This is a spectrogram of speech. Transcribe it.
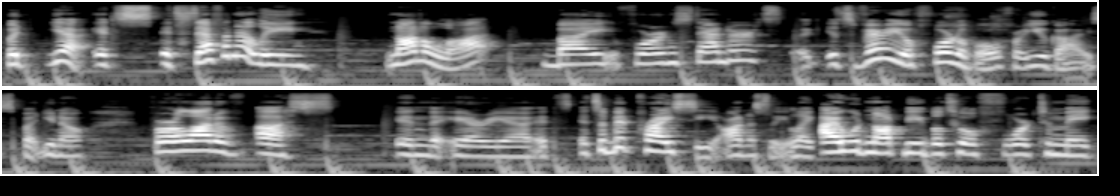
But yeah, it's it's definitely not a lot, by foreign standards. It's very affordable for you guys, but you know, for a lot of us in the area, it's it's a bit pricey, honestly. Like I would not be able to afford to make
